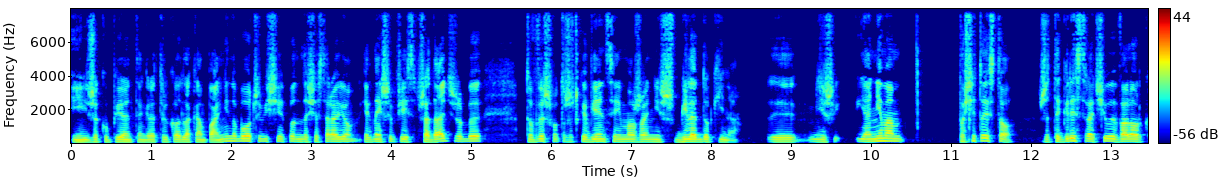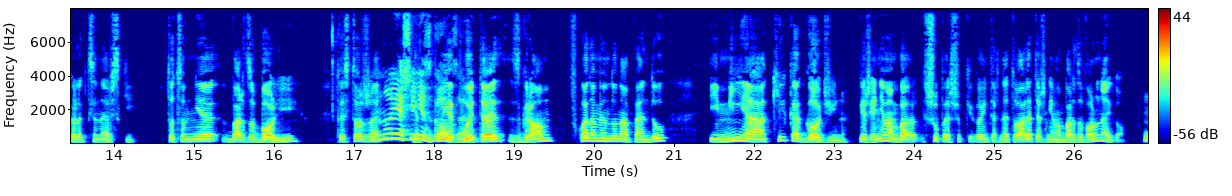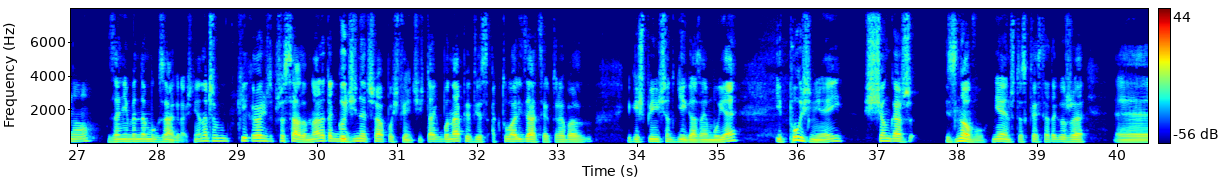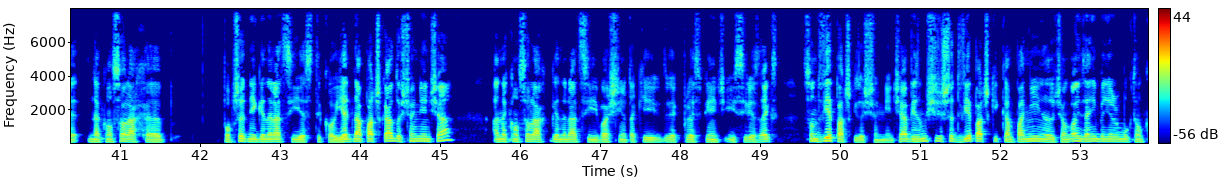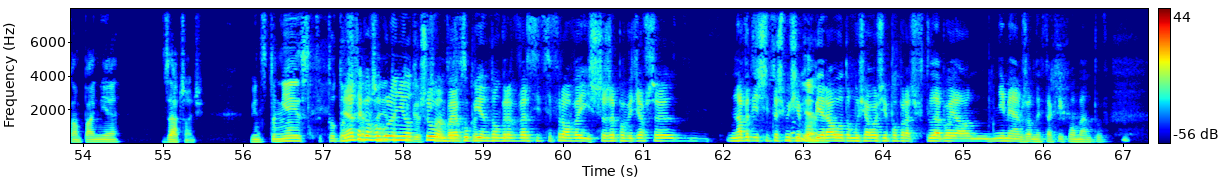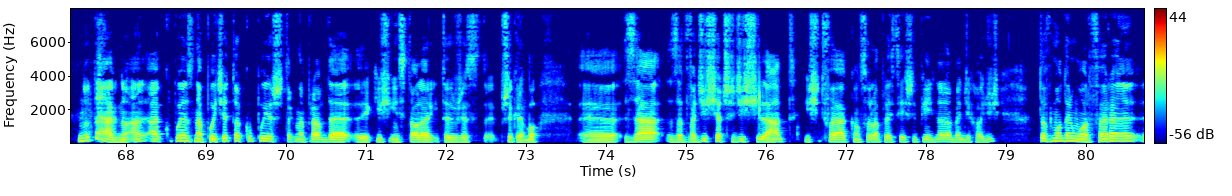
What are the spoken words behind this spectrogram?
i że kupiłem tę grę tylko dla kampanii, no bo oczywiście będę się starał ją jak najszybciej sprzedać, żeby to wyszło troszeczkę więcej może niż bilet do kina. Yy, widzisz, ja nie mam, właśnie to jest to, że te gry straciły walor kolekcjonerski. To, co mnie bardzo boli, to jest to, że no, ja, się ja nie kupuję zgodzę. płytę z grom, wkładam ją do napędu i mija kilka godzin. Wiesz, ja nie mam super szybkiego internetu, ale też nie mam bardzo wolnego. No. Zanim będę mógł zagrać. Nie? Znaczy kilka godzin to przesadzam, no ale tak godzinę trzeba poświęcić, tak? Bo najpierw jest aktualizacja, która chyba jakieś 50 giga zajmuje i później ściągasz znowu, nie wiem, czy to jest kwestia tego, że e, na konsolach e, poprzedniej generacji jest tylko jedna paczka do ściągnięcia, a na konsolach generacji właśnie takiej jak PS5 i Series X są dwie paczki do ściągnięcia, więc musisz jeszcze dwie paczki kampanijne dociągnąć, zanim będziesz mógł tą kampanię zacząć. Więc to nie jest to Ja tego w ogóle nie odczułem, bo ja kupiłem tą grę w wersji cyfrowej i szczerze powiedziawszy, nawet jeśli coś mi no się no pobierało, to musiało się pobrać w tle, bo ja nie miałem żadnych takich momentów. No tak, no a, a kupując na płycie, to kupujesz tak naprawdę jakiś installer i to już jest przykre, bo e, za, za 20-30 lat, jeśli twoja konsola PlayStation 5 nadal będzie chodzić, to w Modern Warfare y,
